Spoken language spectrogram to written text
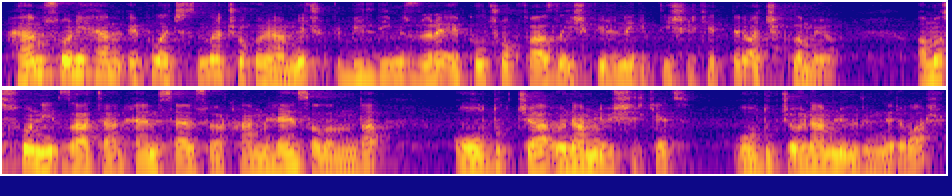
hem Sony hem Apple açısından çok önemli. Çünkü bildiğimiz üzere Apple çok fazla işbirliğine gittiği şirketleri açıklamıyor. Ama Sony zaten hem sensör hem lens alanında oldukça önemli bir şirket. Oldukça önemli ürünleri var.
